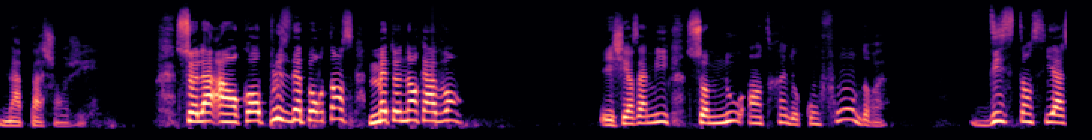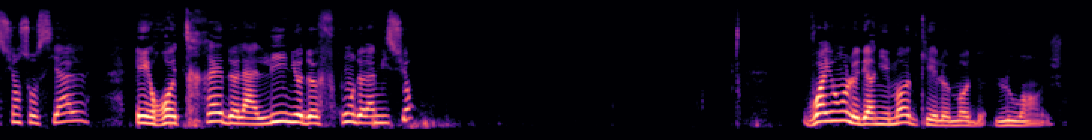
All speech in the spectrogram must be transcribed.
n'a pas changé. Cela a encore plus d'importance maintenant qu'avant. Et chers amis, sommes-nous en train de confondre distanciation sociale et retrait de la ligne de front de la mission? Voyons le dernier mode qui est le mode louange.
